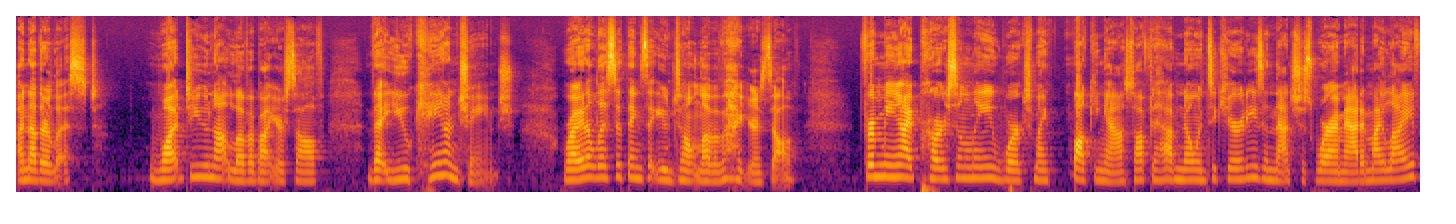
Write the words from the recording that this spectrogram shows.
Another list. What do you not love about yourself that you can change? Write a list of things that you don't love about yourself. For me, I personally worked my fucking ass off to have no insecurities, and that's just where I'm at in my life.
